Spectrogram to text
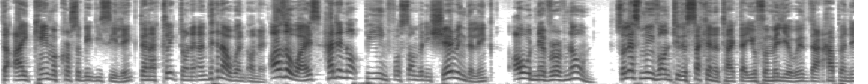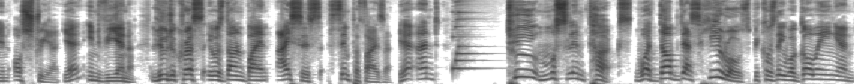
that I came across a BBC link, then I clicked on it and then I went on it. Otherwise, had it not been for somebody sharing the link, I would never have known. So let's move on to the second attack that you're familiar with that happened in Austria, yeah, in Vienna. Ludicrous, it was done by an ISIS sympathizer, yeah, and two Muslim Turks were dubbed as heroes because they were going and,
